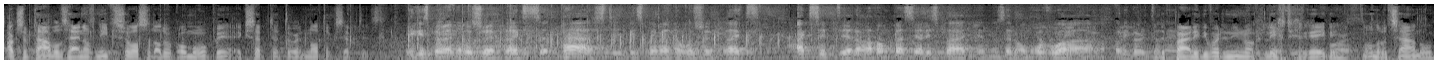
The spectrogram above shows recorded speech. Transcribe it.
acceptabel zijn of niet, zoals ze dat ook omroepen. Accepted or not accepted. Iris Permen, Roger Brex, passed. Iris Permen, Roger Brex. Accepté. Alors avant de passer à l'Espagne, nous allons revoir Oliver De paarden die worden nu nog licht gereden onder het zadel.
